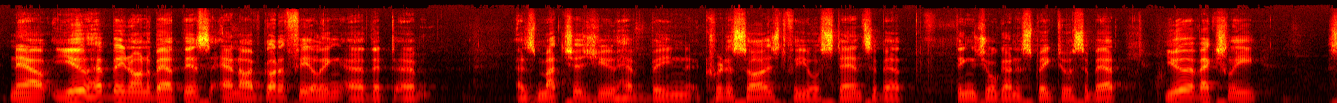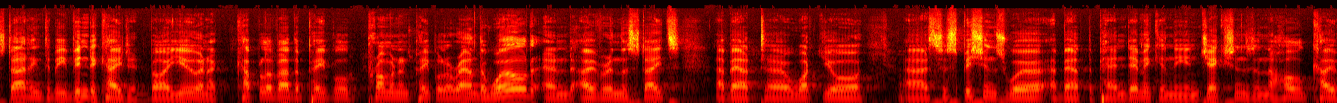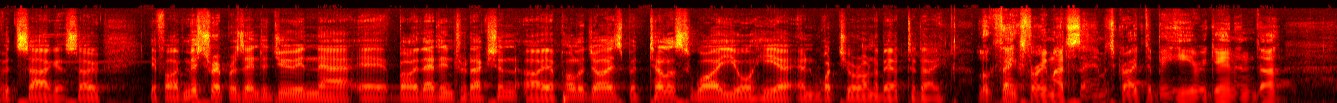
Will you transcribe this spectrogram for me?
Now, you have been on about this, and I've got a feeling uh, that um, as much as you have been criticised for your stance about things you're going to speak to us about, you have actually starting to be vindicated by you and a couple of other people, prominent people around the world and over in the States, about uh, what your uh, suspicions were about the pandemic and the injections and the whole COVID saga. So, if I've misrepresented you in uh, by that introduction, I apologise. But tell us why you're here and what you're on about today. Look, thanks very much, Sam. It's great to be here again. And uh,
